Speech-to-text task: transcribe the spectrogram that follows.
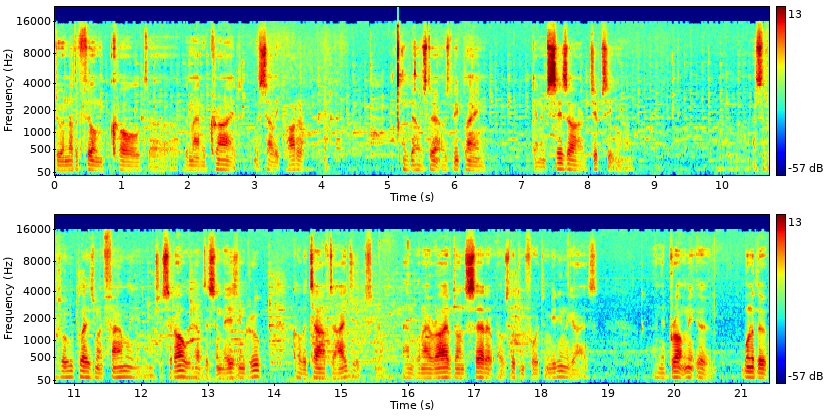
do another film called uh, The Man Who Cried with Sally Potter. I was, to, I was to be playing a guy named Cesar, Gypsy, you know. I said, so who plays my family, you know? She said, oh, we have this amazing group called the Taft Hijukes, you know. And when I arrived on set, I, I, was looking forward to meeting the guys. And they brought me, uh, one of the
